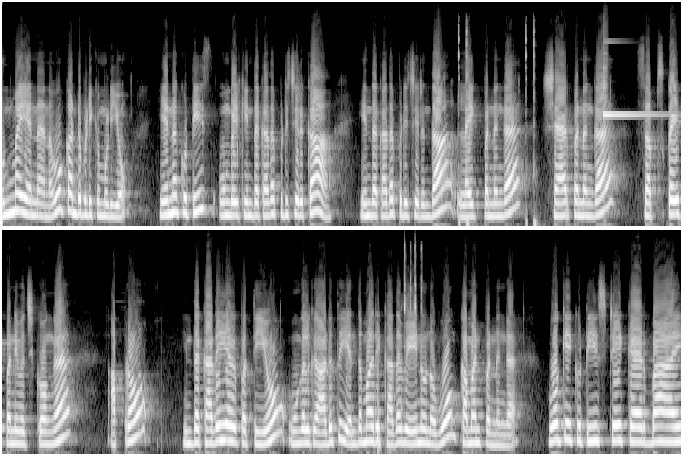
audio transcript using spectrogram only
உண்மை என்னென்னவும் கண்டுபிடிக்க முடியும். என்ன குட்டீஸ் உங்களுக்கு இந்த கதை பிடிச்சிருக்கா? இந்த கதை பிடிச்சிருந்தா லைக் பண்ணுங்கள் ஷேர் பண்ணுங்கள் சப்ஸ்கிரைப் பண்ணி வச்சுக்கோங்க. அப்புறம் இந்த கதையை பற்றியும் உங்களுக்கு அடுத்து எந்த மாதிரி கதை வேணும்னவும் கமெண்ட் பண்ணுங்கள் ஓகே குட்டீஸ் டேக் கேர் பாய்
